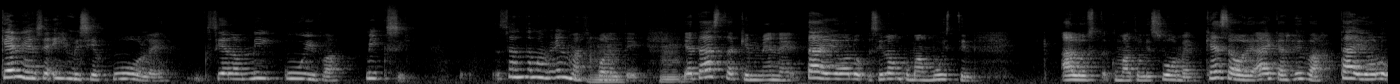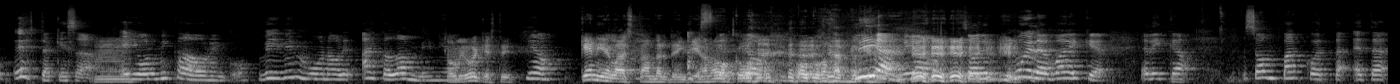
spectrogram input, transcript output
Keniassa ihmisiä kuolee, siellä on niin kuiva, miksi? Se on tämä ilmaspolitiikka. Mm. Mm. Ja tästäkin menee, tämä ei ollut, silloin kun mä muistin, alusta, kun mä tulin Suomeen, kesä oli aika hyvä. Tämä ei ollut yhtä kesää, mm. ei ollut mikään aurinko. Vi- viime vuonna oli aika lämmin. Ja... Oli oikeasti. Joo. Kenialaistandardinkin ihan ok, ok Liian, joo. Se oli muille vaikea. Eli se on pakko, että, että,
